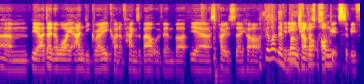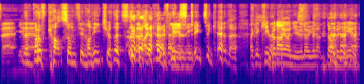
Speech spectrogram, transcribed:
Um, yeah, I don't know why Andy Gray kind of hangs about with him, but yeah, I suppose they are. I feel like they've in both each other's got pockets. Some, to be fair, yeah, they've both got something on each other. So like, if we stick together, I can keep an eye on you. You know, you're not dobbing me in.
